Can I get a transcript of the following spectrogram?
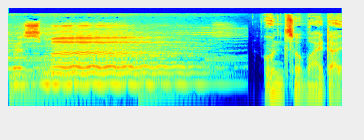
Christmas. Und so weiter.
